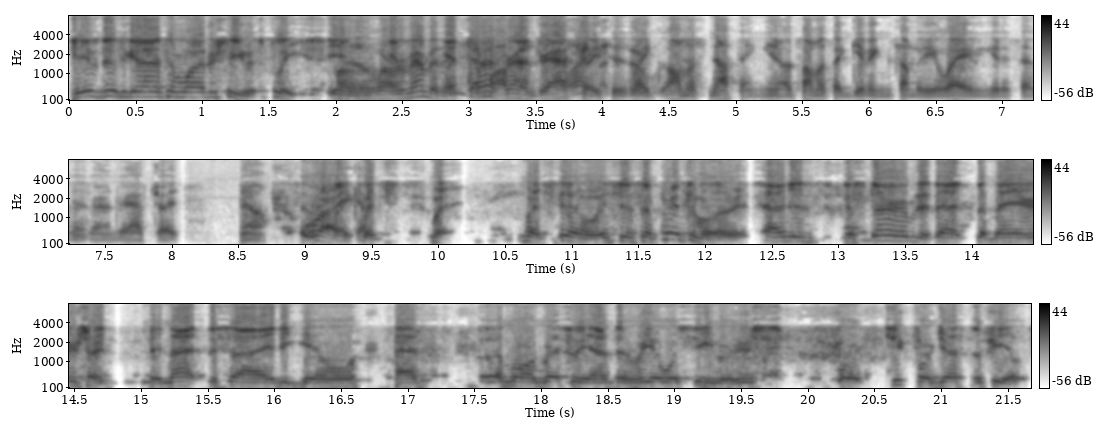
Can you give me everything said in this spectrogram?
give this guy some wide receivers, please. You Well, know, well, remember the seventh round draft choice is like almost nothing. You know, it's almost like giving somebody away when you get a seventh round draft choice. No, Right, but but but still, it's just a principle of it. I'm just disturbed that, the Bears are, did not decide to go at, more aggressively after real receivers for for Justin Fields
